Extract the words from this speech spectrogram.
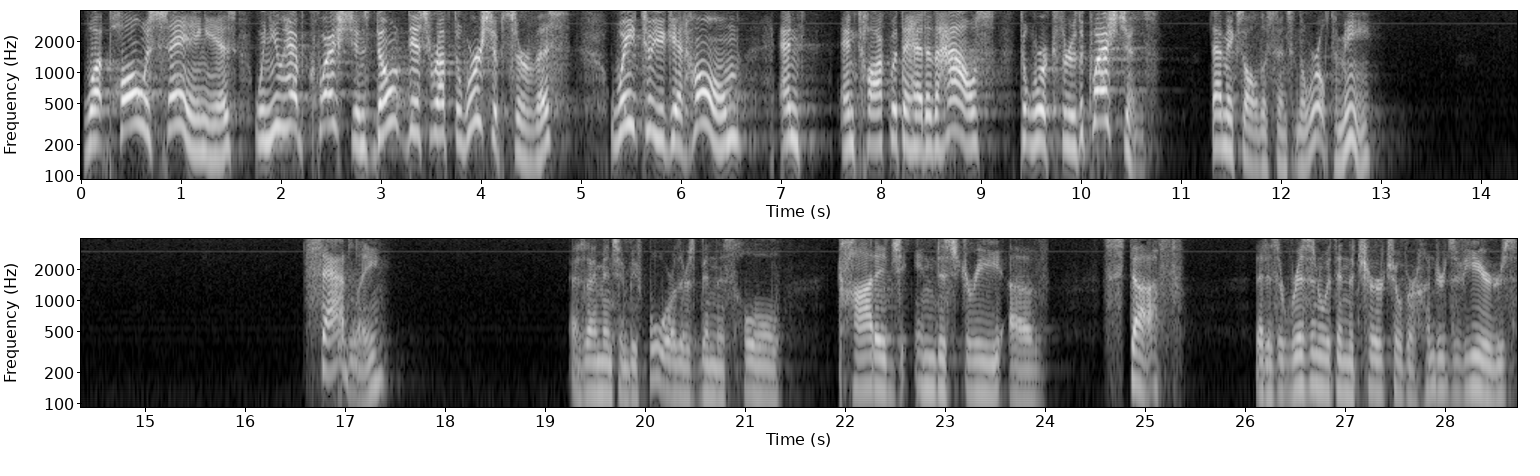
what Paul was saying is when you have questions, don't disrupt the worship service. Wait till you get home and, and talk with the head of the house to work through the questions. That makes all the sense in the world to me. Sadly, as I mentioned before, there's been this whole cottage industry of stuff that has arisen within the church over hundreds of years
